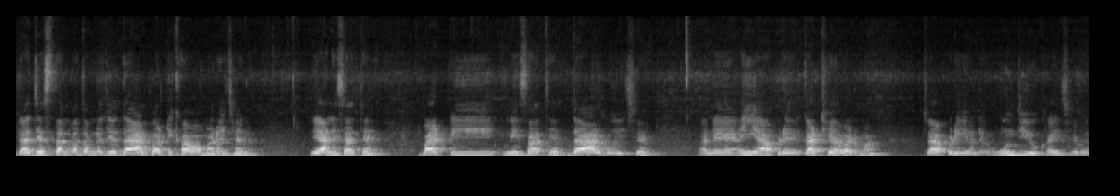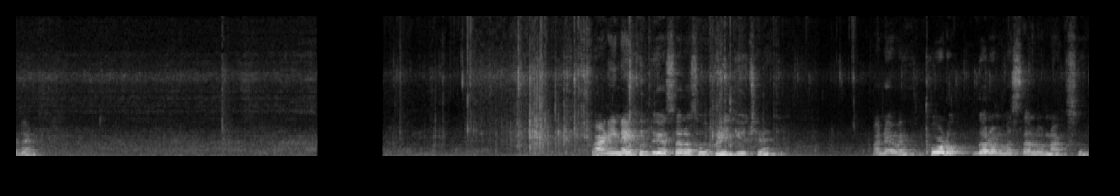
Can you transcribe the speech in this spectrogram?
રાજસ્થાનમાં તમને જે દાળ બાટી ખાવા મળે છે ને, એ આની સાથે બાટીની સાથે દાળ હોય છે. અને અહીંયા આપણે કાઠિયાવાડમાં ચાપડી અને ઊંધિયું ખાય છે બધા. પાણી નાખ્યું તો એ સરસ ઉકળી ગયું છે. અને હવે થોડો ગરમ મસાલો નાખશું.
